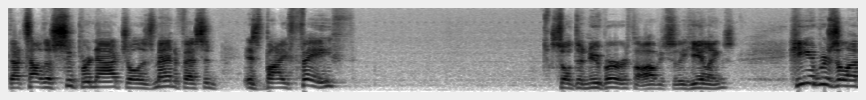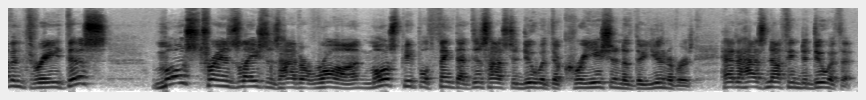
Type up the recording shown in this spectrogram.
That's how the supernatural is manifested, is by faith. So the new birth, obviously healings. Hebrews 11:3, this most translations have it wrong. Most people think that this has to do with the creation of the universe. It has nothing to do with it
